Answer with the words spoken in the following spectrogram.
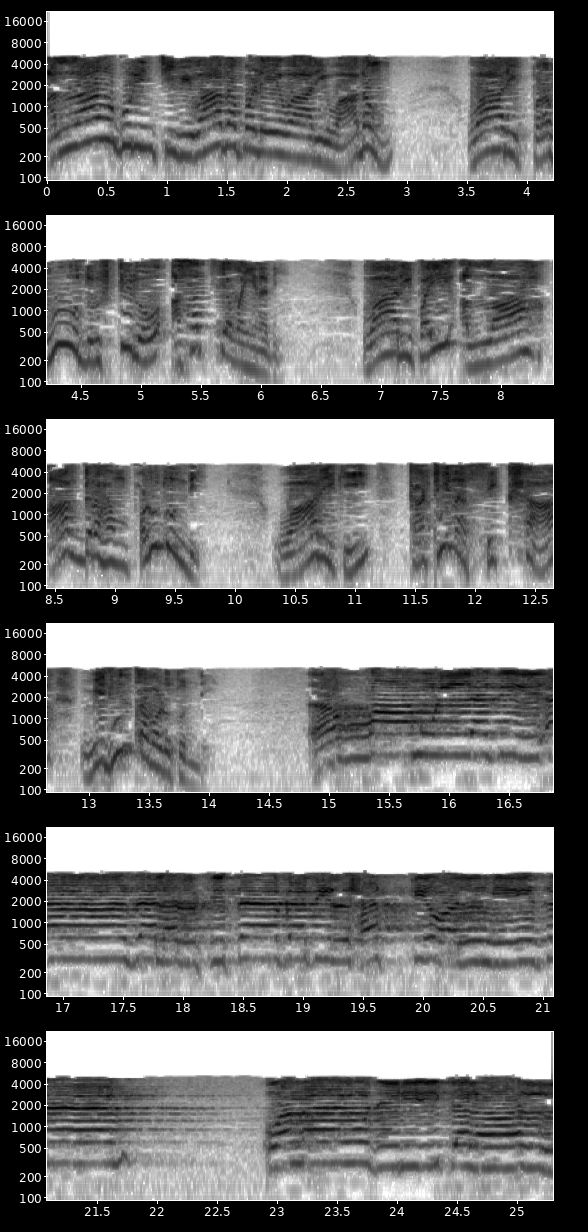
అల్లాను గురించి వివాదపడే వారి వాదం వారి ప్రభువు దృష్టిలో అసత్యమైనది వారిపై అల్లాహ్ ఆగ్రహం పడుతుంది వారికి కఠిన శిక్ష విధించబడుతుంది الله الذي أنزل الكتاب بالحق والميزان وما يدريك لعل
